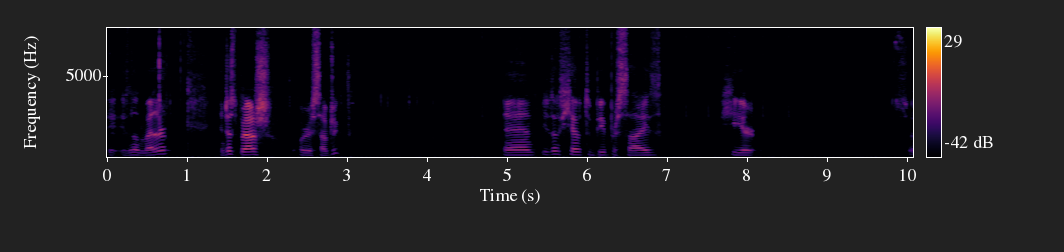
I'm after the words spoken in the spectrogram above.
is not matter. And just brush over your subject. And you don't have to be precise here. So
